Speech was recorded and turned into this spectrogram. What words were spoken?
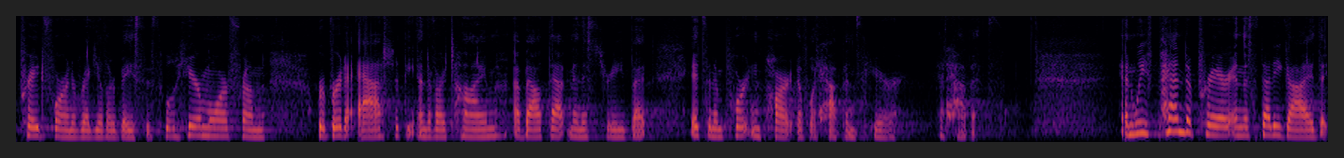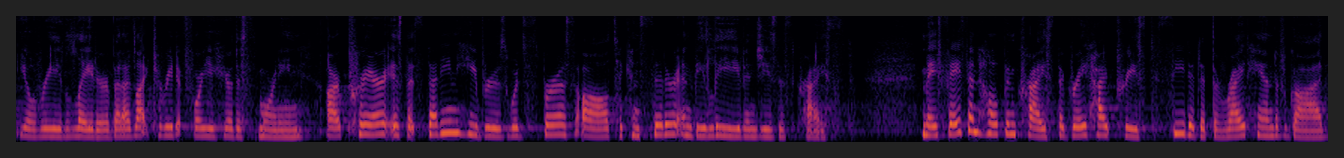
prayed for on a regular basis. We'll hear more from Roberta Ash at the end of our time about that ministry, but it's an important part of what happens here at Habits. And we've penned a prayer in the study guide that you'll read later, but I'd like to read it for you here this morning. Our prayer is that studying Hebrews would spur us all to consider and believe in Jesus Christ. May faith and hope in Christ, the great high priest, seated at the right hand of God,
